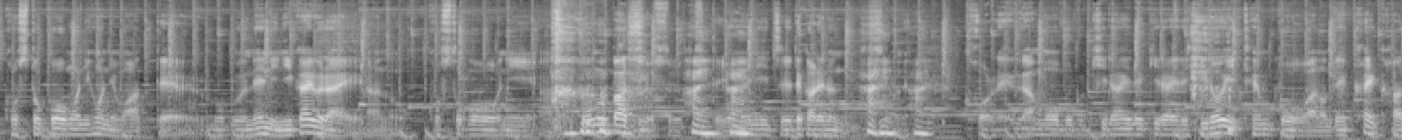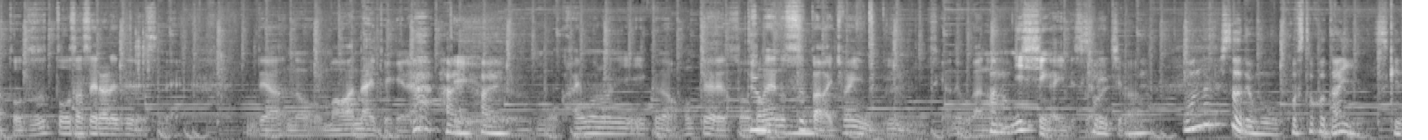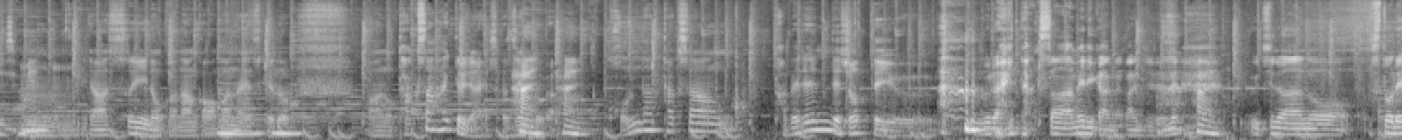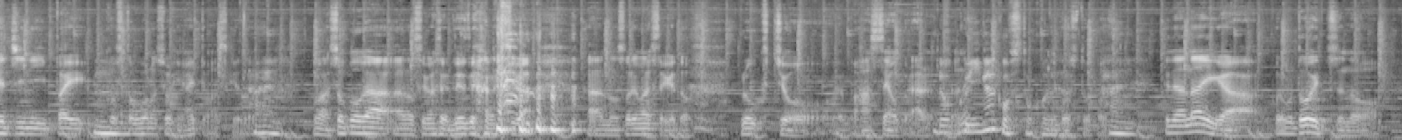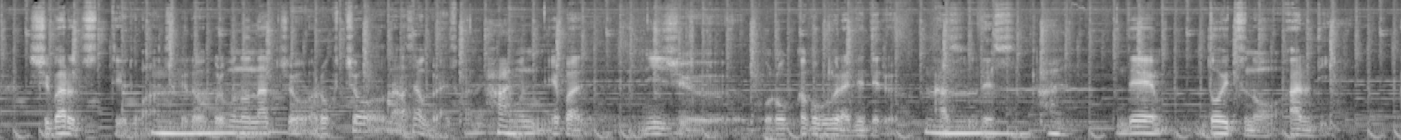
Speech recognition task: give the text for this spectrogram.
コストコも日本にもあって僕年に2回ぐらいあのコストコにあのホームパーティーをするって言って嫁に連れてかれるんですはいよね。はいこれがもう僕嫌いで嫌いで広い店舗をあのでっかいカートをずっと押させられてですね。であの回らないといけないっていう、はいはい。もう買い物に行くのは本当に嫌ですその辺のスーパーが一番いいいいんですけどね僕あの日清がいいんですけどね一番。女の人はでもコストコ大好きですよね。うん、安いのかなんかわかんないですけど、うん。あのたくさん入ってるじゃないですかはい全部が、はい。こんなたくさん食べれんでしょっていうぐらいたくさんアメリカンな感じでね。はい。うちのあのストレッジにいっぱいコストコの商品入ってますけど、はい。まあ、そこがあのすみません全然話があのそれましたけど6兆やっぱ8000億あるんですよ6ね。位がコストコで。コストコはで7位がこれもドイツのシュバルツっていうところなんですけどうん。これもの7兆6兆7000億ぐらいですかね、はい。やっぱ256カ国ぐらい出てるはずです。い。はでドイツのアルディ、い。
